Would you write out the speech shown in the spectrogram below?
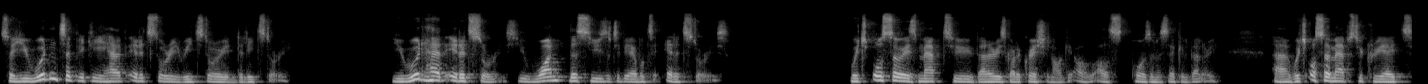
So you wouldn't typically have edit story, read story, and delete story. You would have edit stories. You want this user to be able to edit stories which also is mapped to, Valerie's got a question. I'll, get, I'll, I'll pause in a second, Valerie, uh, which also maps to create,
